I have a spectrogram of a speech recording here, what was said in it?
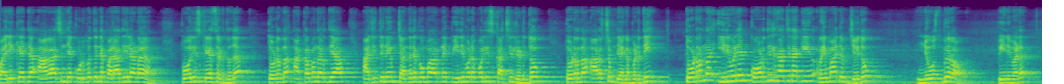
പരിക്കേറ്റ ആകാശിന്റെ കുടുംബത്തിന്റെ പരാതിയിലാണ് പോലീസ് കേസെടുത്തത്. തുടർന്ന് അക്രമം നടത്തിയ അജിത്തിനെയും ചന്ദ്രകുമാറിനെയും പീരിമുട പോലീസ് കസ്റ്റഡിയിലെടുത്തു. തുടർന്ന് അറസ്റ്റും രേഖപ്പെടുത്തി. തുടർന്ന് ഇരുവരെയും കോടതിയിൽ ഹാജരാക്കി റിമാൻഡും ചെയ്തു. News bureau Peermade.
